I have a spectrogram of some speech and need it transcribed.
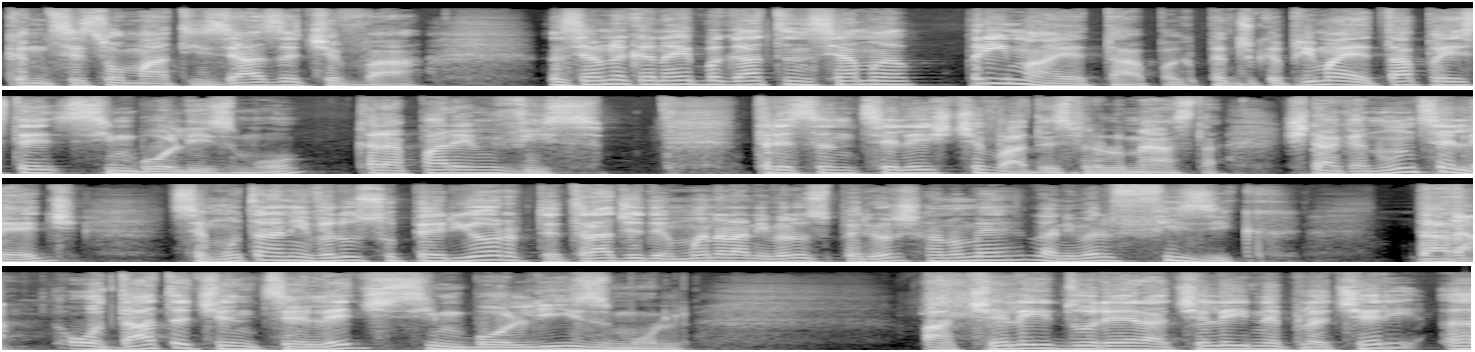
când se somatizează ceva, înseamnă că n-ai băgat în seamă prima etapă. Pentru că prima etapă este simbolismul care apare în vis. Trebuie să înțelegi ceva despre lumea asta. Și dacă nu înțelegi, se mută la nivelul superior, te trage de mână la nivelul superior și anume la nivel fizic. Dar da. odată ce înțelegi simbolismul acelei dureri, acelei neplăceri, uh,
